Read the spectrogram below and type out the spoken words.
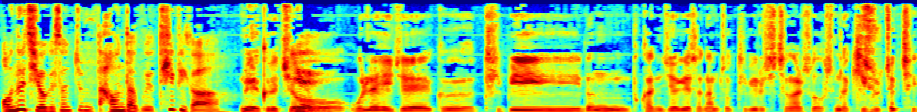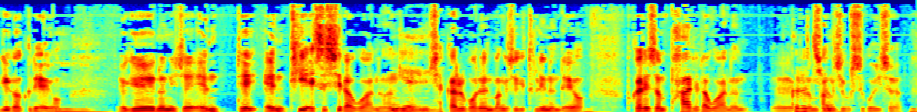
어느 지역에서는 좀 나온다고요, TV가. 네, 그렇죠. 예. 원래 이제 그 TV는 북한 지역에서 남쪽 TV를 시청할 수 없습니다. 기술적 체계가 그래요. 음. 여기에는 이제 NT, NTSC라고 하는 예. 색깔을 보내는 방식이 틀리는데요. 음. 북한에서는 팔이라고 하는 예, 그렇죠. 그런 방식을 쓰고 있어요. 음.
